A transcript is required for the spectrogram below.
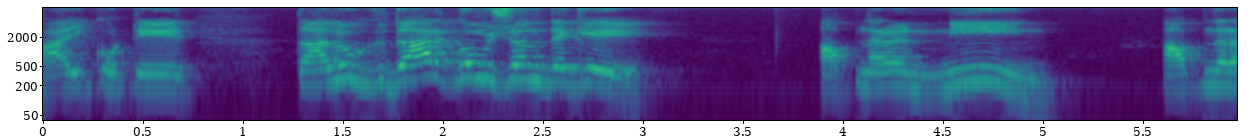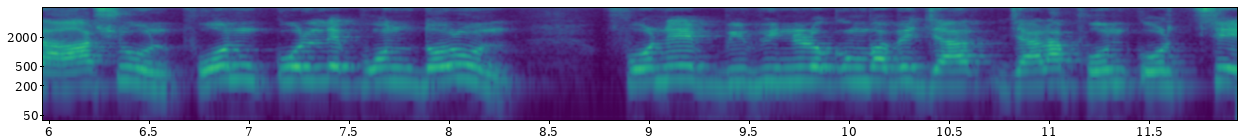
হাইকোর্টের তালুকদার কমিশন থেকে। আপনারা নিন, আপনারা আসুন, ফোন করলে ফোন ধরুন। ফোনে বিভিন্ন রকমভাবে যারা ফোন করছে,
